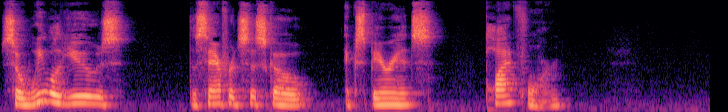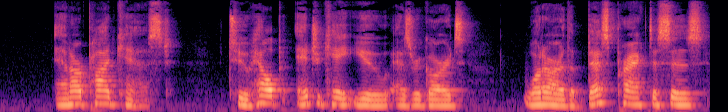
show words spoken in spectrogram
So we will use the San Francisco experience platform and our podcast to help educate you as regards what are the best practices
